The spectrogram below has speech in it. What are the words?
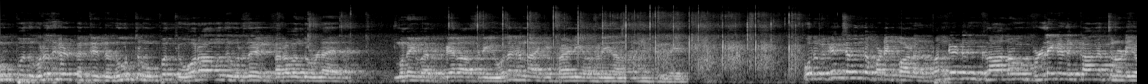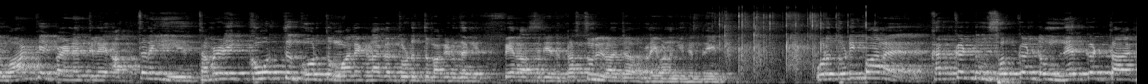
முப்பது விருதுகள் பெற்று நூற்று முப்பத்தி ஓராவது விருது பெற வந்துள்ள முனைவர் பேராசிரியர் உலகநாயகி பழனி அவர்களை நான் வணங்குகின்றேன் ஒரு மிகச்சிறந்த படைப்பாளர். பன்னெடும் காலம் பிள்ளைகளுக்காக தன்னுடைய வாழ்க்கை பயணத்திலே அத்தனை தமிழை கோர்த்து கோர்த்து மாலைகளாக தொடுத்து மகிழ்ந்த பேராசிரியர் கஸ்தூரி ராஜா அவர்களை வணங்குகின்றேன். ஒரு துடிப்பான கற்கண்டும் சொற்கண்டும் நெற்கட்டாக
